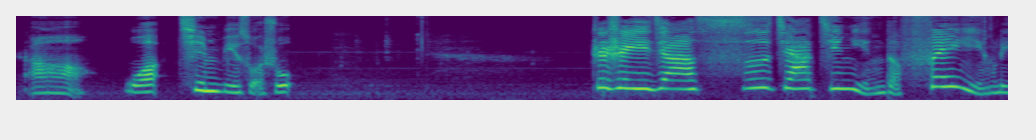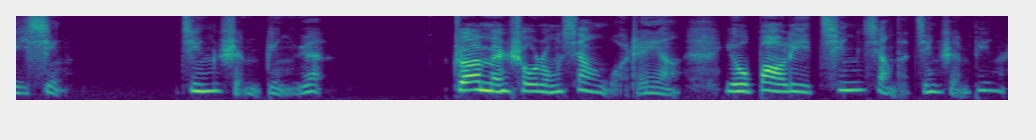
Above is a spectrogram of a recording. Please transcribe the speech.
然后我亲笔所书，这是一家私家经营的非营利性精神病院，专门收容像我这样有暴力倾向的精神病人。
